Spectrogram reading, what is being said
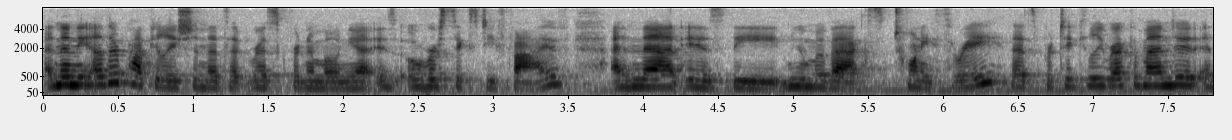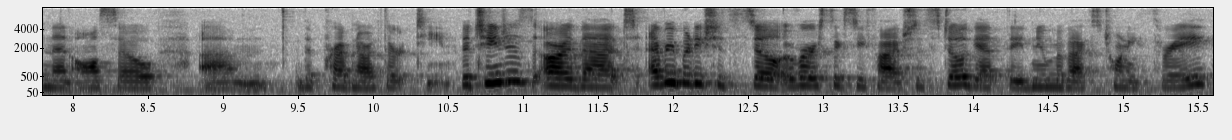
And then the other population that's at risk for pneumonia is over 65, and that is the Pneumovax 23 that's particularly recommended, and then also um, the Prevnar 13. The changes are that everybody should still, over 65, should still get the Pneumovax 23.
